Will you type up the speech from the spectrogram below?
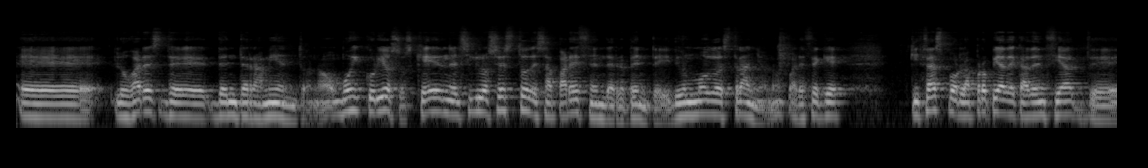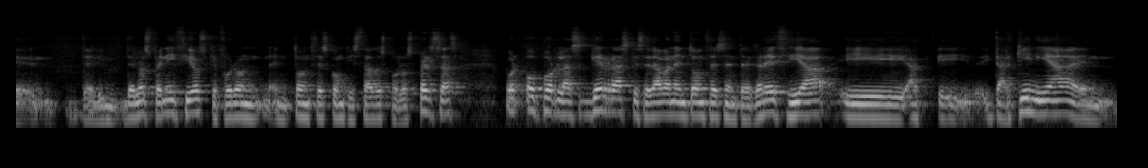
eh, lugares de, enterramiento, muy curiosos, que en el siglo VI desaparecen de repente y de un modo extraño. ¿no? Parece que quizás por la propia decadencia de los fenicios, que fueron entonces conquistados por los persas, o por las guerras que se daban entonces entre Grecia y, Tarquinia, en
